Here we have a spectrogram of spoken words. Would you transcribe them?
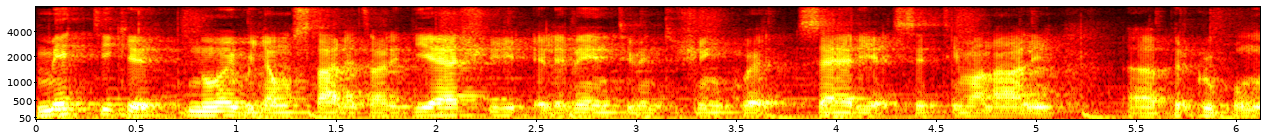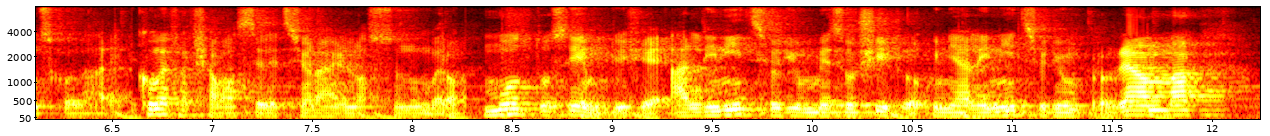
Metti che noi vogliamo stare tra le 10 e le 20-25 serie settimanali eh, per gruppo muscolare. Come facciamo a selezionare il nostro numero? Molto semplice, all'inizio di un mesociclo, quindi all'inizio di un programma,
